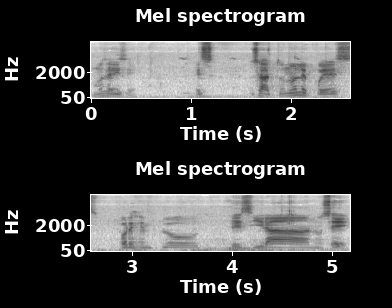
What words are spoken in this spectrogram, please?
¿cómo se dice? Es, o sea, tú no le puedes, por ejemplo, decir a, no sé,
